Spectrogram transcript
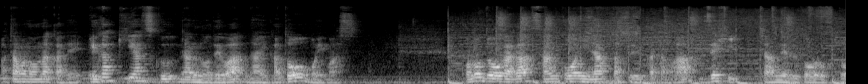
頭の中で描きやすくなるのではないかと思います。この動画が参考になったという方は是非チャンネル登録と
